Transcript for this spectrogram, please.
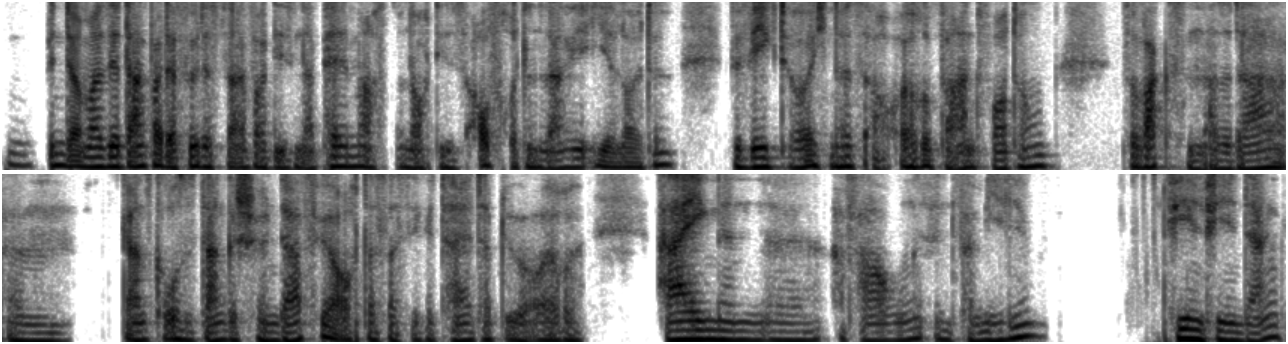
bin da mal sehr dankbar dafür, dass du einfach diesen Appell machst und auch dieses Aufrütteln, sagen wir, ihr Leute, bewegt euch. Ne? Das ist auch eure Verantwortung zu wachsen. Also da ähm, ganz großes Dankeschön dafür, auch das, was ihr geteilt habt über eure eigenen äh, Erfahrungen in Familie. Vielen, vielen Dank.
